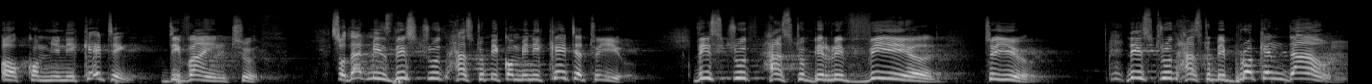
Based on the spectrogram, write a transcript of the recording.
or communicating divine truth. So that means this truth has to be communicated to you. This truth has to be revealed to you. This truth has to be broken down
